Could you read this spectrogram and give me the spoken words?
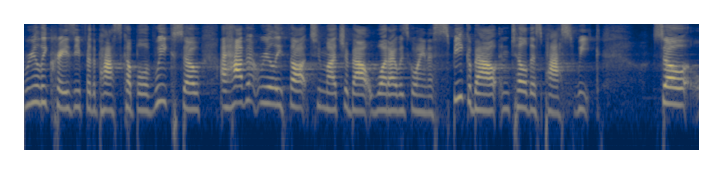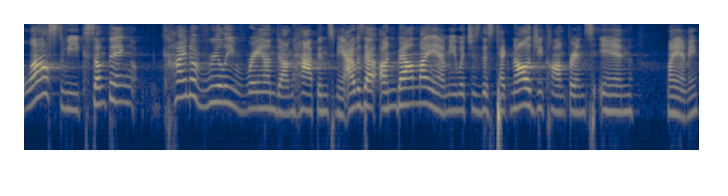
really crazy for the past couple of weeks, so I haven't really thought too much about what I was going to speak about until this past week. So last week, something kind of really random happened to me. I was at Unbound Miami, which is this technology conference in Miami.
